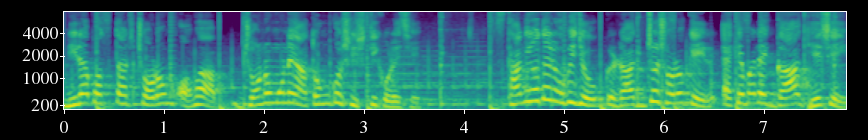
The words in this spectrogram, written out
নিরাপত্তার চরম অভাব জনমনে আতঙ্ক সৃষ্টি করেছে। স্থানীয়দের অভিযোগ, রাজ্য সড়কের একেবারে গা ঘেঁষে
